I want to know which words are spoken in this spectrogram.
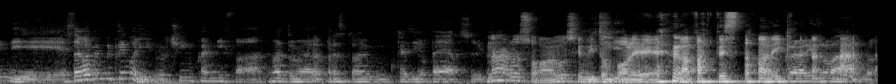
Quindi è stato proprio il mio primo libro, 5 anni fa. Tra l'altro mi era prestato un casino perso. No, ricordo. lo so, avevo seguito un po' le- la parte storica. ancora ritrovarlo.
